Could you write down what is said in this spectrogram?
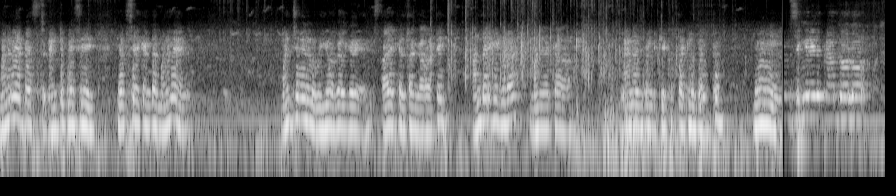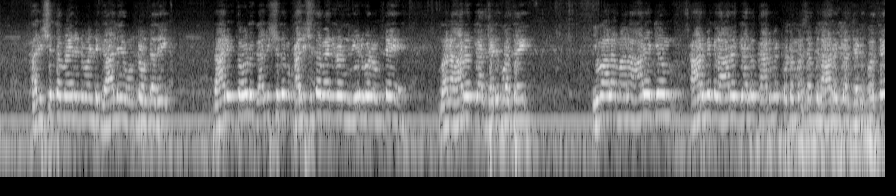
మనమే బెస్ట్ ఎన్టీపీసీ ఎఫ్సీఐ కంటే మనమే మంచినీళ్ళు ఇవ్వగలిగే స్థాయికి వెళ్తాం కాబట్టి అందరికీ కూడా మన యొక్క మేనేజ్మెంట్కి కృతజ్ఞతలు తెలుపుతూ సింగరేణి ప్రాంతంలో కలుషితమైనటువంటి గాలి ఉంటుంటది. దానికి తోడు కలుషితం కలుషితమైనటువంటి నీరు కూడా ఉంటే మన ఆరోగ్యాలు చెడిపోతాయి. ఇవాళ మన ఆరోగ్యం కార్మికుల ఆరోగ్యాలు కార్మిక కుటుంబ సభ్యుల ఆరోగ్యాలు చెడిపోతే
